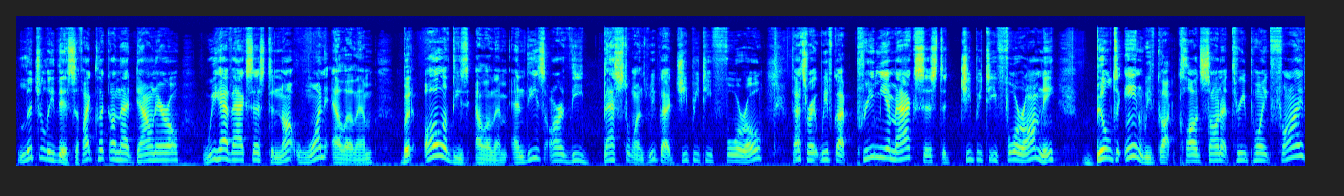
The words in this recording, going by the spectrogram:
Literally this. If I click on that down arrow, we have access to not one LLM, but all of these LLM, and these are the best ones. We've got GPT-4o. That's right, we've got premium access to GPT-4 Omni built in. We've got Claude Sonnet 3.5,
